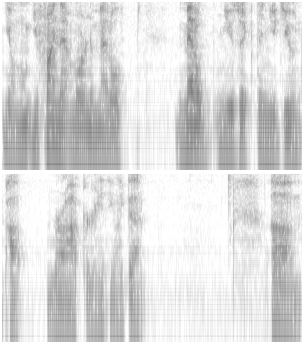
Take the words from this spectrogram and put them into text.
you know you find that more in a metal metal music than you do in pop rock or anything like that Um,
